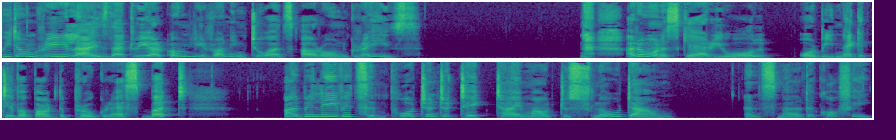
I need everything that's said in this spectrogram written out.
we don't realize that we are only running towards our own graves. I don't want to scare you all or be negative about the progress, but I believe it's important to take time out to slow down and smell the coffee.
